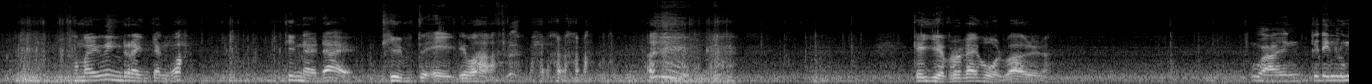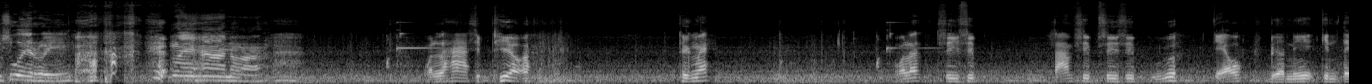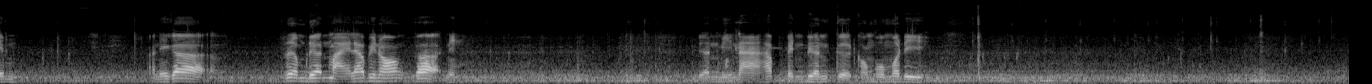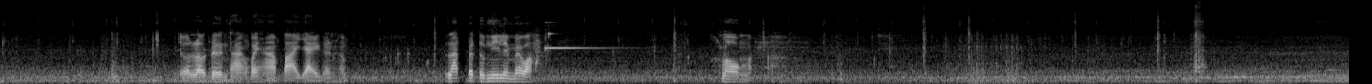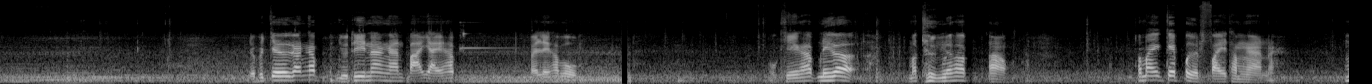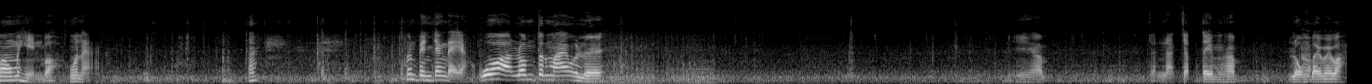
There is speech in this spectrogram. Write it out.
ำไมวิ่งเร็งจังวะ ที่ไหนได้ ทีมตัวเองดีว่า แกเหยียบรถได้โหดมากเลยนะ ว่ายังกระเด้งลุงช่วยเลยไงฮาหน่อวันละห้าสิบเที่ยวอะถึงไหม วันละสี่สิบสามสิบสี่สิบแจ๋ว เดือนนี้กินเต็ม อันนี้ก็ เริ่มเดือนใหม่แล้วพี่น้องก็นี่ เดือนมีนาครับ เป็นเดือนเกิดของผมพอดี เดี๋ยวเราเดินทางไปหาปลาใหญ่กันครับ ลัดไปตรงนี้เลยไหมวะ คลองอะเดี๋ยวไปเจอกันครับ อยู่ที่หน้างงานป่าใหญ่ครับ ไปเลยครับผม โอเคครับนี่ก็มาถึงแล้วครับอ้าวทำไมแกเปิดไฟทำงานน่ะ มองไม่เห็นบ่หัวหน้าฮะมันเป็นจังไดอะว้าล้มต้นไม้หมดเลยนี่ครับจัดหนักจัดเต็มครับ ลงไปไหมวะ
